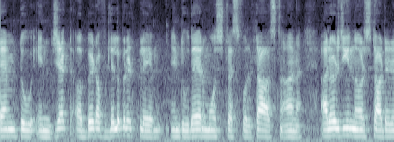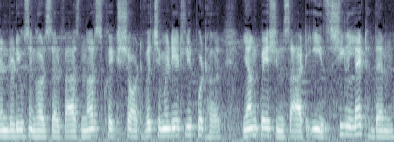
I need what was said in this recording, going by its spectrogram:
them to inject a bit of deliberate play into their most stressful tasks. An allergy nurse started introducing herself as Nurse Quick Shot, which immediately put her young patients at ease. She let them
